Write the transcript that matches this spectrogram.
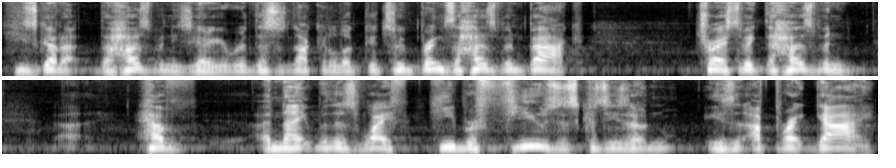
he's got a, the husband, he's got to get rid of this, is not going to look good. So he brings the husband back, tries to make the husband uh, have a night with his wife. He refuses because he's, a, he's an upright guy.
